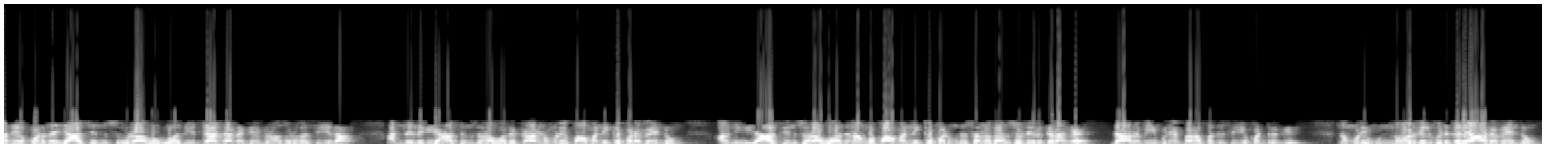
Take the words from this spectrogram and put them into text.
அதே போலதான் யாசின் சூறாவை ஓதிட்டு அல்லாட்ட கேட்கிறோம் அது ஒரு வசீலா. அண்ணனுக்கு யாசின் சூறா ஓத காரணம் நம்முடைய பாவம் மன்னிக்கப்பட வேண்டும். நீங்க யாசின் சூறா ஓதனா உங்க பாவம் மன்னிக்கப்படும் சொல்லதான் சொல்லி இருக்கிறாங்க தாரமே இப்படி பல பதிவு செய்யப்பட்டிருக்கு. நம்முடைய முன்னோர்கள் விடுதலை ஆக வேண்டும்.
